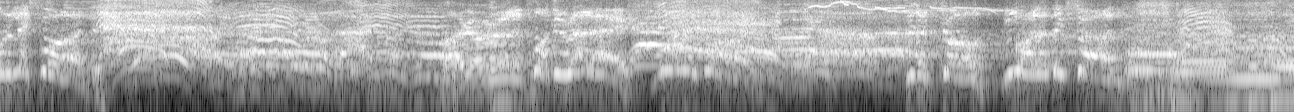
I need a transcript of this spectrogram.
for the next one! Yeah! yeah! Are you really fucking ready? yeah! For the next one! Let's go! More addiction!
